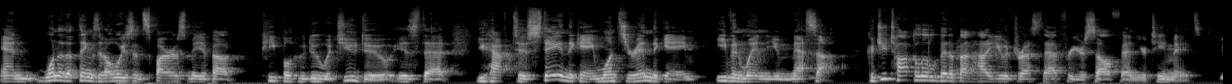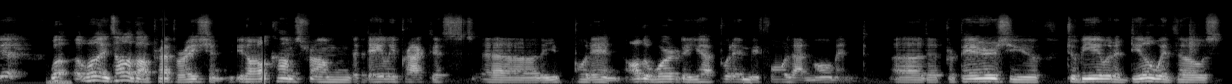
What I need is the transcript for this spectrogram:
And one of the things that always inspires me about people who do what you do is that you have to stay in the game once you're in the game, even when you mess up. Could you talk a little bit about how you address that for yourself and your teammates? Yeah. Well, well, it's all about preparation. It all comes from the daily practice uh, that you put in, all the work that you have put in before that moment uh, that prepares you to be able to deal with those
